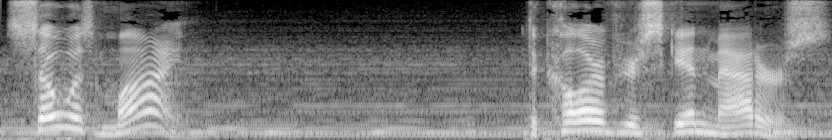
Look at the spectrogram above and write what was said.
So was mine. The color of your skin matters.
